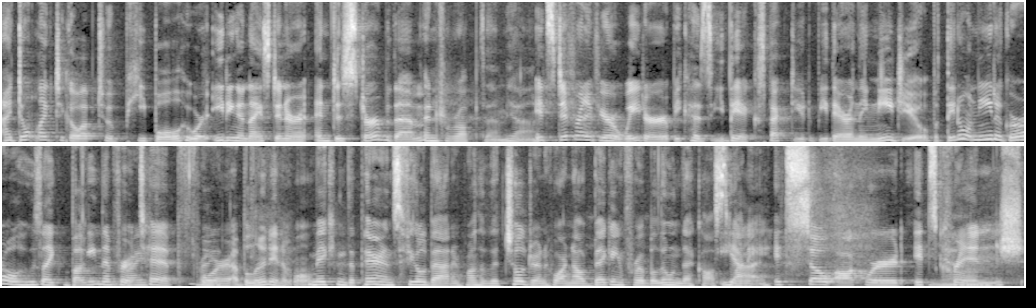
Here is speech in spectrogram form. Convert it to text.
I don't like to go up to people who are eating a nice dinner and disturb them. Interrupt them, yeah. It's different if you're a waiter because they expect you to be there and they need you, but they don't need a girl who's like bugging them for Right, a tip for right. a balloon animal. Making the parents feel bad in front of the children who are now begging for a balloon that costs yeah, money. it's so awkward. It's Yeah. cringe,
